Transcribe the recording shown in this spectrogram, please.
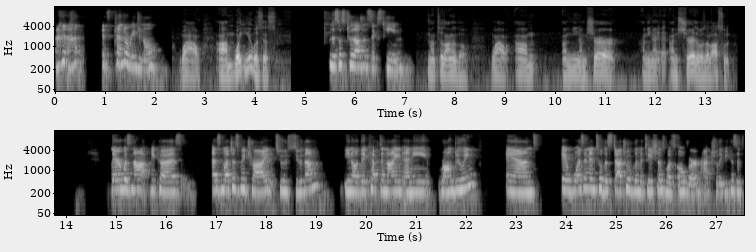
it's Kendall Regional. Wow. Um, what year was this? This was 2016. Not too long ago. Wow. Um, I mean, I'm sure. I mean, I, I'm sure there was a lawsuit. There was not because, as much as we tried to sue them, you know, they kept denying any wrongdoing, and it wasn't until the statute of limitations was over, actually, because it's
